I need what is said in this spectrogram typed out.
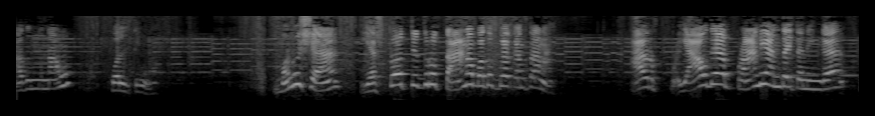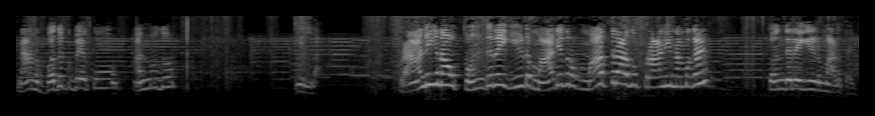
ಅದನ್ನು ನಾವು ಕೊಲ್ತೀವಿ. ಮನುಷ್ಯ ಎಷ್ಟೊತ್ತಿದ್ರು ತಾನ ಬದುಕ್ಬೇಕಂತಾನ. ಆದ್ರ ಯಾವುದೇ ಪ್ರಾಣಿ ಅಂದೈತ ನಿಂಗ, ನಾನು ಬದುಕಬೇಕು ಅನ್ನೋದು ಇಲ್ಲ. ಪ್ರಾಣಿಗೆ ನಾವು ತೊಂದರೆಗೀಡು ಮಾಡಿದ್ರೆ ಮಾತ್ರ ಅದು ಪ್ರಾಣಿ ನಮಗ ತೊಂದರೆಗೀಡು ಮಾಡ್ತೈತಿ.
